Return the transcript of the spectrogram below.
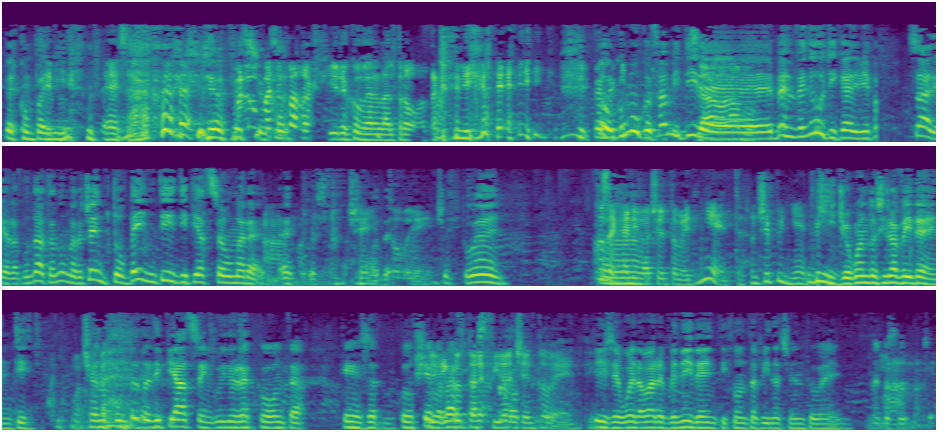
Per compagnia. se- esatto. Volevo quasi farlo uscire come era l'altra volta, quindi Craig... Oh, comunque fammi dire Ciao. benvenuti cari miei pazzari alla puntata numero 120 di Piazza Umarella. Ah, ecco mamma questa. mia, 120. 120. Cos'è che Eh, arriva a 120? Niente, non c'è più niente. Bigio quando si lava i denti. C'è una puntata di piazza in cui lui racconta che conosceva Devi la contare fino a Fast 120. Sì, se vuoi lavare bene i denti conta fino a 120. Una cosa Mamma mia.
